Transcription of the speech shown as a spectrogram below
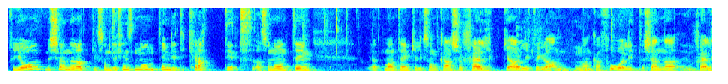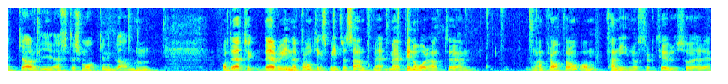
För jag känner att liksom, det finns någonting lite krattigt, alltså någonting att man tänker liksom kanske skälkar lite grann. Mm. Man kan få lite, känna skälkar i eftersmaken ibland. Mm. Och där, tyck, där är du inne på någonting som är intressant med, med Pinot. Att eh, när man pratar om, om tannin och struktur så är det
